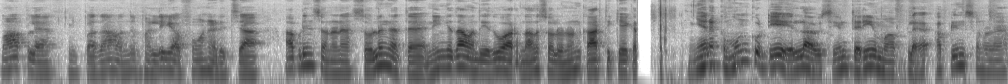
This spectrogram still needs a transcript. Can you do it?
மாப்பிள்ளை இப்போ தான் வந்து மல்லிகா ஃபோன் அடித்தா அப்படின்னு சொன்னேன்னே சொல்லுங்க அத்தை நீங்கள் தான் வந்து எதுவாக இருந்தாலும் சொல்லணும்னு கார்த்தி கேட்குறேன் எனக்கு முன்கூட்டியே எல்லா விஷயமும் தெரியும் மாப்பிள்ளை அப்படின்னு சொன்னேன்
